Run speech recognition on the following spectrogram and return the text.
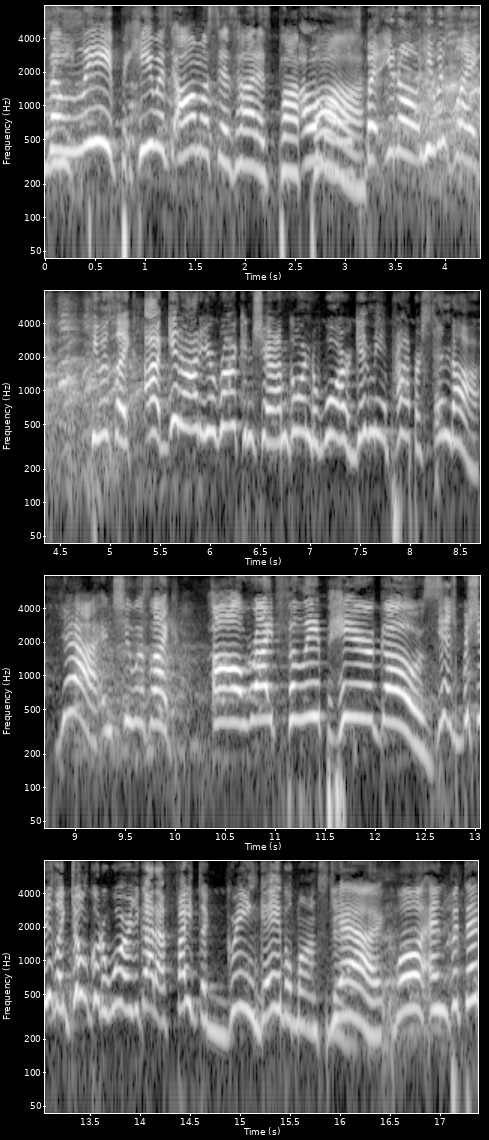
Philippe. He was almost as hot as Papa. Almost, but you know, he was like, he was like, uh, get out of your rocking chair. I'm going to war. Give me a proper send off. yeah, and she was like, "All right, Philippe, here goes." Yes, but she was like, don't go to war. You gotta fight the Green Gable monster. Yeah, well, and but then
